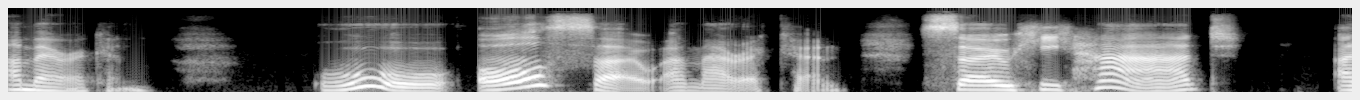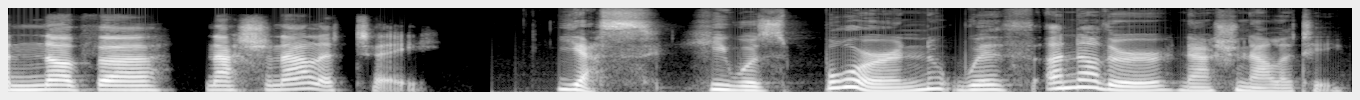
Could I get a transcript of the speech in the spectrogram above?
American. Oh, also American. So he had another nationality. Yes, he was born with another nationality.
